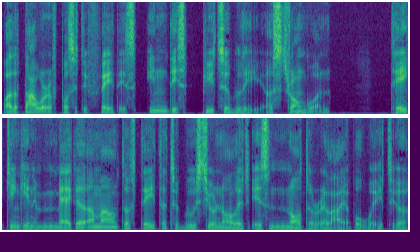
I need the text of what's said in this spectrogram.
While the power of positive faith is indisputably a strong one, taking in a mega amount of data to boost your knowledge is not a reliable way to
